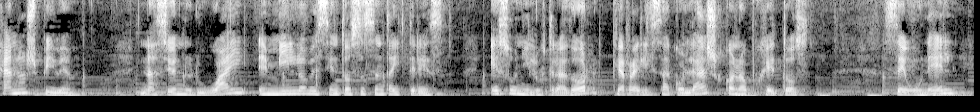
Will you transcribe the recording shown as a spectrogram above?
Janos Pibem nació en Uruguay en 1963. Es un ilustrador que realiza collage con objetos. Según él,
